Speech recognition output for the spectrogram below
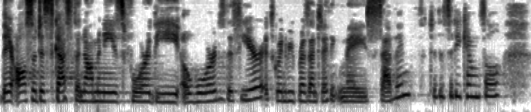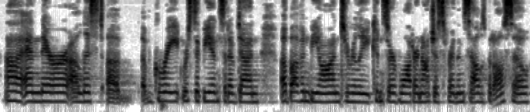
they also discussed the nominees for the awards this year. It's going to be presented, I think, May 7th to the City Council. Uh, and there are a list of, of great recipients that have done above and beyond to really conserve water, not just for themselves, but also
